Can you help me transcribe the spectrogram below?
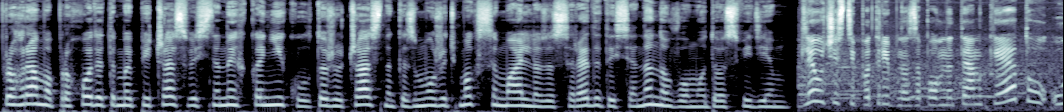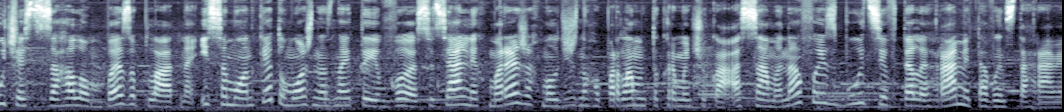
Програма проходитиме під час весняних канікул, тож учасники зможуть максимально зосередитися на новому досвіді. Для участі потрібно заповнити анкету. Участь загалом безоплатна, і саму анкету можна знайти в соціальних мережах молодіжного парламенту Кременчука, а саме на Фейсбуці, в Телеграмі та в Інстаграмі.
